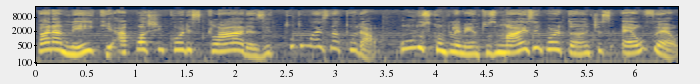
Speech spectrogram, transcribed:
Para make, aposte em cores claras e tudo mais natural. Um dos complementos mais importantes é o véu.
